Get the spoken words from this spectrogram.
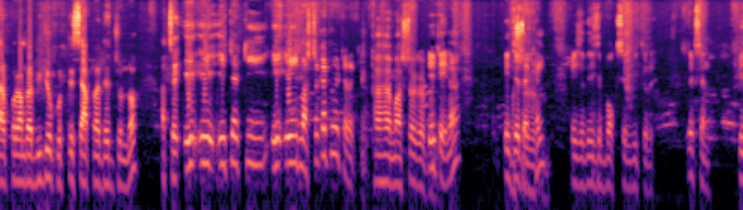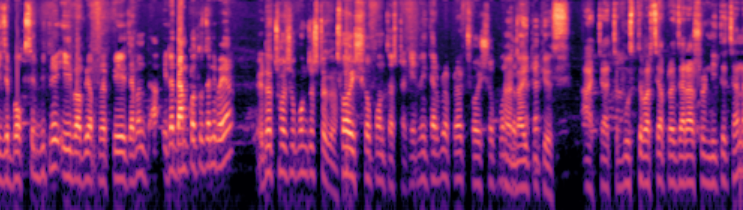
তারপর আমরা ভিডিও করতেছি আপনাদের জন্য। আচ্ছা এই এটা কি এই- এই মাস্টার কার্ড এটা নাকি? হ্যাঁ হ্যাঁ মাস্টার কার্ড এটাই না? এই যে দেখেন এই যে এই যে বক্সের ভিতরে দেখছেন? এই যে বক্সের ভিতরে এইভাবে আপনারা পেয়ে যাবেন। এটা দাম কত জানি ভাইয়া? এটা ছয়শো পঞ্চাশ টাকা। ছয়শো পঞ্চাশ টাকা। এটা নিতে পারবেন আপনারা ছয়শো হ্যাঁ পঞ্চাশ নাইকি কেস আচ্ছা আচ্ছা বুঝতে পারছি। আপনারা যারা আসলে নিতে চান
